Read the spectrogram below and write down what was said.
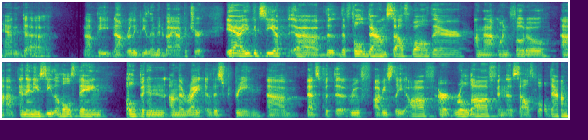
and uh, not be not really be limited by aperture. Yeah, you could see up uh, the the fold down south wall there on that one photo, um, and then you see the whole thing open on the right of the screen. Um, that's with the roof obviously off or rolled off and the south wall down.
